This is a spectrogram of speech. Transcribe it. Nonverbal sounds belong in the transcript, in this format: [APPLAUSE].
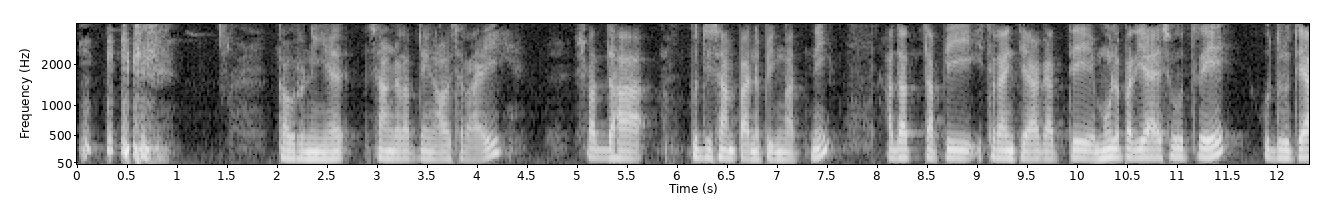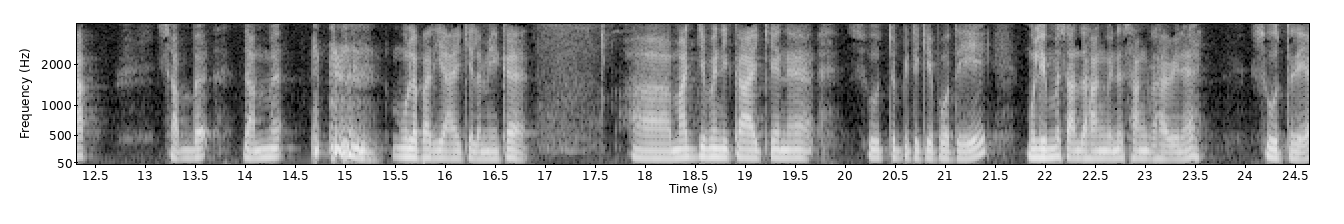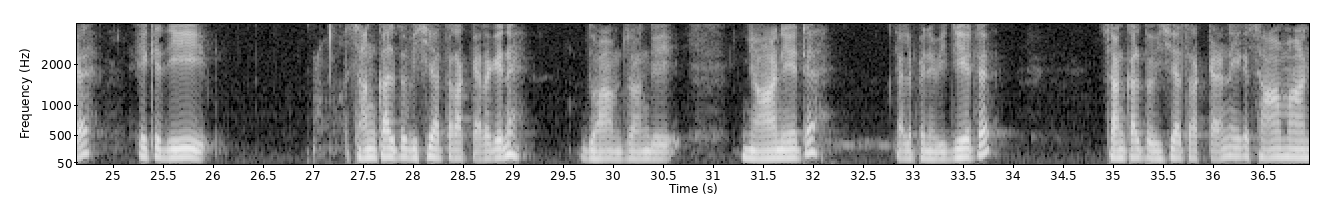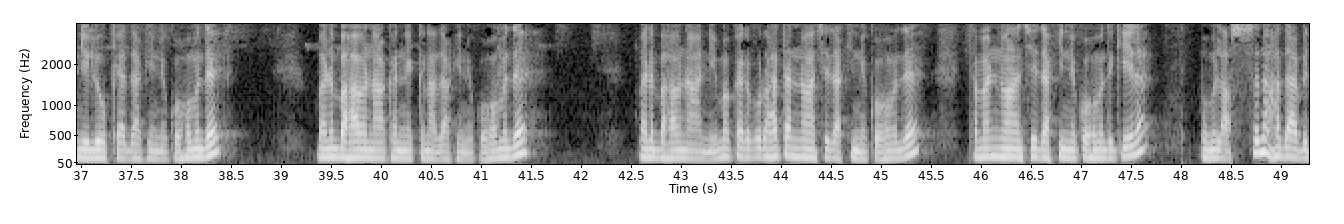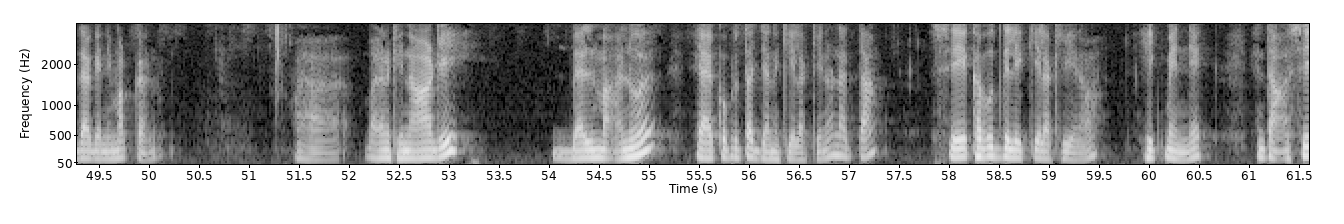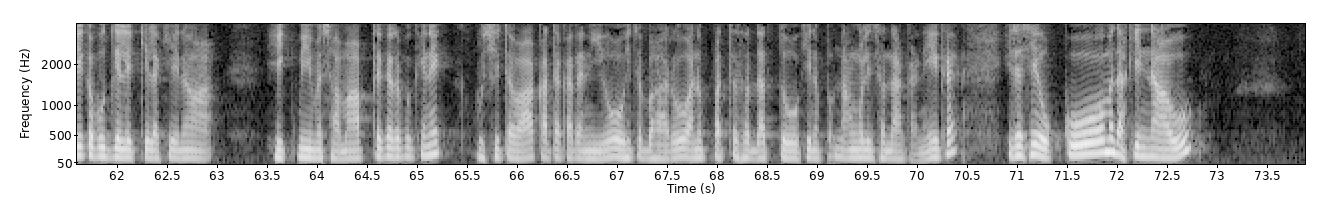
කෞරණීය සංඝරත්නයේ අවසරයි. ශ්‍රද්ධා බුද්ධ සම්පන්න පින්වත්නි අදත් අපි ඉස්සරහින් තියාගත්තේ මූලපරියාය සූත්‍රයේ උද්ෘතයක් සබ්බ ධම්ම [COUGHS] මූලපරියාය කියලා මේක මජ්ක්‍ධිම නිකාය කියන සූත්‍ර පිටකේ පොතේ මුලින්ම සඳහන් වෙන සංග්‍රහ වෙන සූත්‍රය. ඒකෙදී සංකල්ප 24ක් අරගෙන දුහාම්දුරන්ගේ ඥාණයට ගැලපෙන විදිහට සංකල්ප 24ක් කරන ඒක සාමාන්‍ය ලෝකයා දකින්නේ කොහොමද? බණ භාවනා කරන එක නදකින්නේ කොහොමද? බණ භාවනා නිම කරපු රහතන් වහන්සේ දකින්නේ කොහොමද? තමන් වහන්සේ දකින්නේ කොහොමද කියලා බොහොම ලස්සන හදා බෙදා ගැනීමක් කරනවා. බලන කෙනාගේ බැල්ම අනුව එයා එක්ක පෘථජන කියලා කියනවා නැත්නම් සේක පුද්ගලෙක් කියලා කියනවා හික්මෙන්නෙක් එතන අසේක පුද්ගලෙක් කියලා කියනවා හික්මීම સમાપ્ત කරපු කෙනෙක් උසිතවා කතකරණියෝ හිත බාරෝ අනුපත්ත සදත්තෝ කියන නම් වලින් සඳහන් කරන එක ඊටසේ ඔක්කොම දකින්නා වූ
